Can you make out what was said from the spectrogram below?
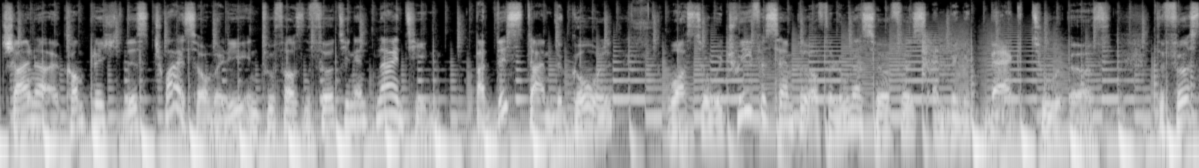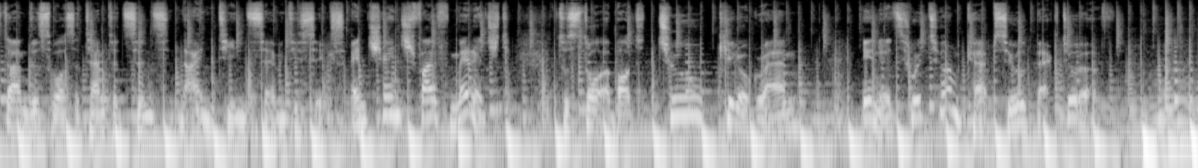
China accomplished this twice already in 2013 and 19. But this time the goal was to retrieve a sample of the lunar surface and bring it back to Earth. The first time this was attempted since 1976, and Chang'e 5 managed to store about 2 kg in its return capsule back to Earth.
